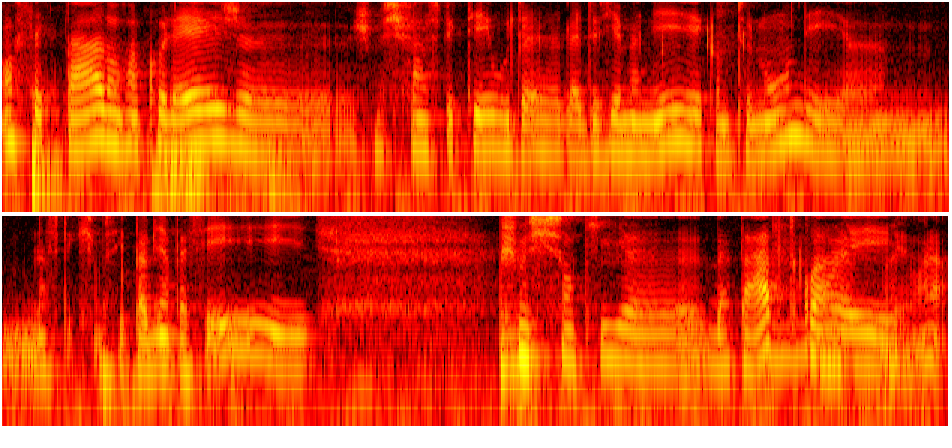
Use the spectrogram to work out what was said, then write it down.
en SECPA, dans un collège. je me suis fait inspecter au de la deuxième année, comme tout le monde, et l'inspection s'est pas bien passée. Et, je me suis sentie euh, bah, pas apte, quoi. et voilà.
